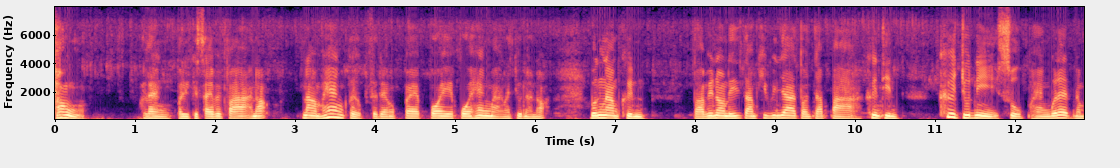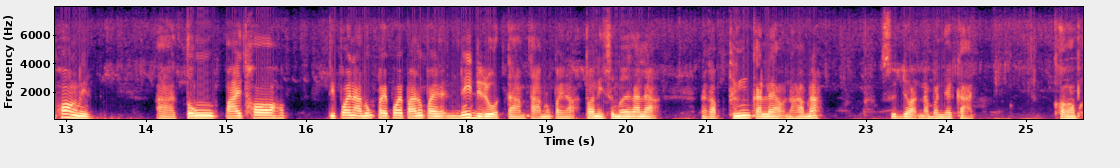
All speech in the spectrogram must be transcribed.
ช่องแหล่งผลิตกระแสไฟฟ้าเนาะน้ำแห้งเติบแสดงแปรปล่อยปล่อยแห้งมากนะจุดนั้นเนาะเบื้องน้ำขึ้นตาพี่น้องได้ที่ตามคลิปวิญญาตอนจับปลาขึ้นทิน คือจุดนี้สูบแห่งเบลดน้ำพองนี่อ่าตรงปลายท่อที่ปล่อยน้ำลงไปปล่อยปลาลงไปนี่โดดตามตามลงไปเนาะตอนนี้เสมอกันแล้วนะครับ ถึงกันแล้วนะครับนะ สุดยอดนะบรรยากาศ ของอำเภ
